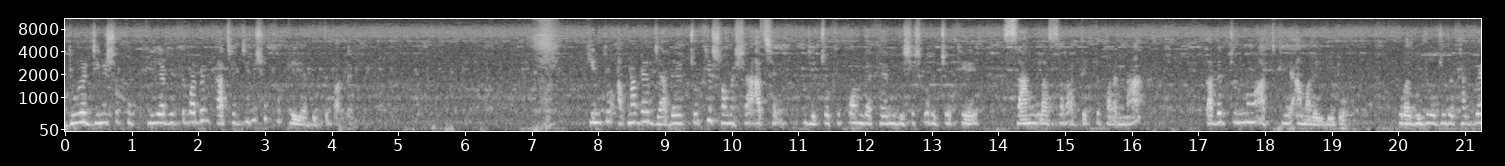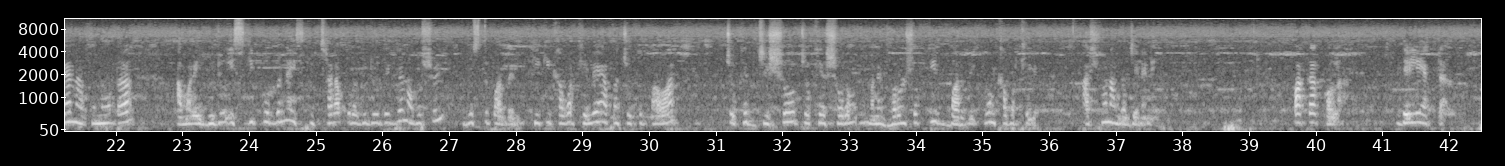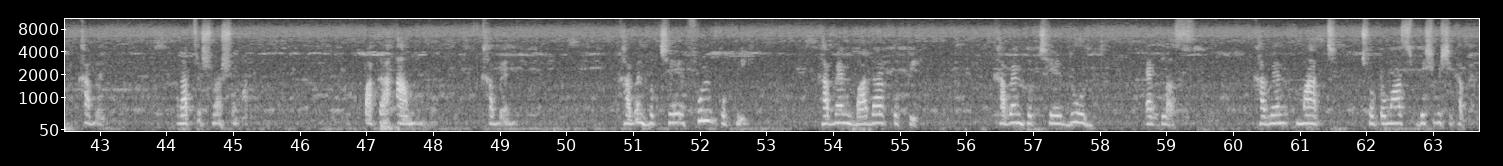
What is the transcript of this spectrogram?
দূরের জিনিসও খুব ক্লিয়ার দেখতে পারবেন, কাছের জিনিসও খুব ক্লিয়ার দেখতে পারবেন। কিন্তু আপনাদের যাদের চোখের সমস্যা আছে, যে চোখে কম দেখেন, বিশেষ করে চোখে সানগ্লাস ছাড়া দেখতে পারেন না, তাদের জন্য আজকে আমার এই ভিডিও পুরো ভিডিও জুড়ে থাকবেন আর কোনোটা আমার এই ভিডিও স্কিপ করবেন না স্কিপ ছাড়া পুরো ভিডিও দেখবেন, অবশ্যই বুঝতে পারবেন কি কি খাবার খেলে আপনার চোখের পাওয়ার, চোখের দৃশ্য, চোখের সরম মানে ধরন শক্তি বাড়বে কোন খাবার খেলে। আসুন আমরা জেনে নিই। পাকা কলা ডেলি একটা খাবেন, রাত্রে শোয়ার সময়। পাকা আম খাবেন খাবেন হচ্ছে ফুলকপি। খাবেন বাঁধাকপি। খাবেন হচ্ছে দুধ, এক গ্লাস। খাবেন মাছ, ছোট মাছ বেশি বেশি খাবেন।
